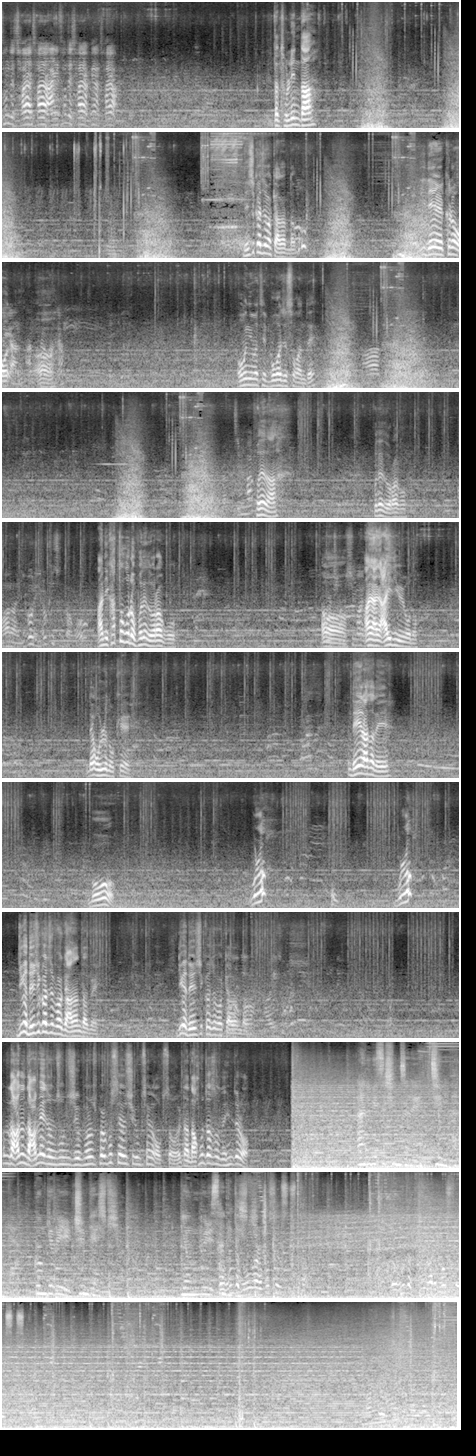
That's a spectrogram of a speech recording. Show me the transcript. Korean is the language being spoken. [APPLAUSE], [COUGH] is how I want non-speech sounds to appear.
선재 자야 자야 아니 선재 자야 그냥 자야 일단 돌린다. 네시까지밖에안 한다고? 이 내일 그럼 어, 안, 안 어. 들어가냐? 어머님한테 뭐가 죄송한데? 아 찐막? 보내놔. 보내놓으라고. 아나 이걸 이렇게 친다고? 아니 카톡으로 보내놓으라고. 어. 잠시만요. 아니 아니 아이디 비번호. 내가 올려놓게. 내일 하자 내일. 뭐? 몰라? 몰라? 네가 4시까지밖에 안 한다며. 네가 4시까지밖에 안 한다며. 근데 나는 남의 전선수 지금 별, 별포 세울 지금 생각 없어. 일단 나 혼자서는 힘들어. 아누비스 신전에 진입합니다. 공격을 준비하십시오. 영웅을 혼자 선택하십시오. 누군가를 버스 세울 수 있을까? 내가 혼자 누군가를 버스 세울 수 있을까? 아, 그럼 빨리 가야겠다.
